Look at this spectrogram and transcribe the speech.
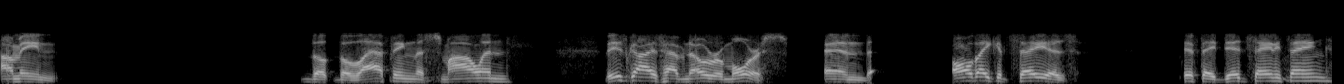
I mean, the the laughing, the smiling. These guys have no remorse, and all they could say is, if they did say anything,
